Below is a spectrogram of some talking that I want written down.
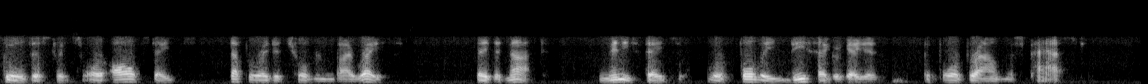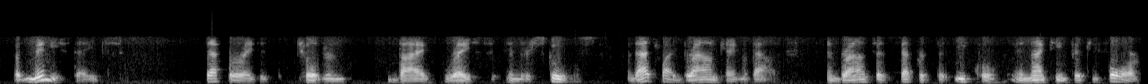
school districts or all states separated children by race. They did not. Many states were fully desegregated before Brown was passed. But many states separated children by race in their schools. And that's why Brown came about. And Brown said separate but equal in 1954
